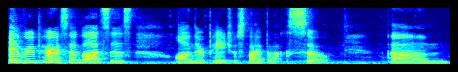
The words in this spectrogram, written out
Every pair of sunglasses on their page was five bucks. So um,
